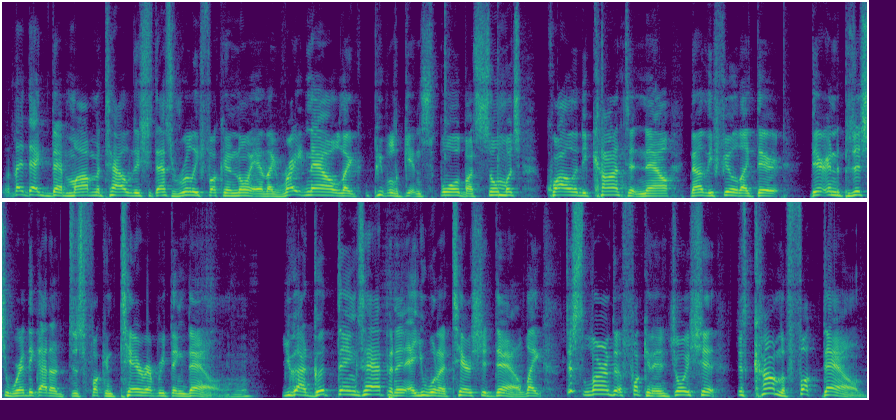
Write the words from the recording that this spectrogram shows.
like that that mob mentality shit that's really fucking annoying and like right now like people are getting spoiled by so much quality content now now they feel like they're they're in the position where they gotta just fucking tear everything down. You got good things happening and you want to tear shit down. Like just learn to fucking enjoy shit. Just calm the fuck down.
